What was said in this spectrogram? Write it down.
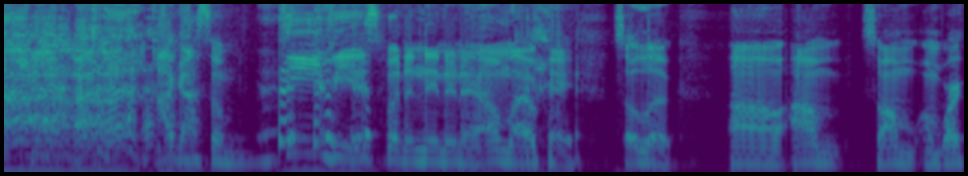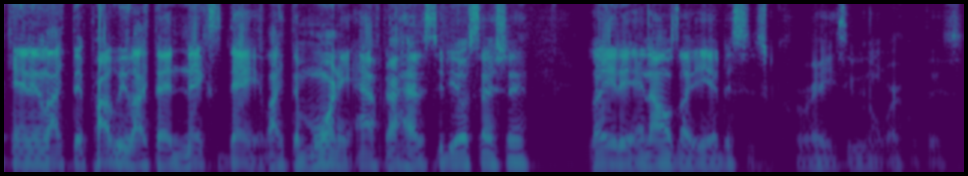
I got some devious for the internet. I'm like, okay, so look, uh, I'm so I'm I'm working and like the probably like that next day, like the morning after I had a studio session, laid it, and I was like, yeah, this is crazy. We're gonna work with this.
